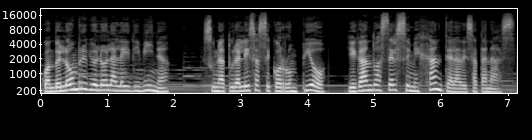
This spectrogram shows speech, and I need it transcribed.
Cuando el hombre violó la ley divina, su naturaleza se corrompió, llegando a ser semejante a la de Satanás.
